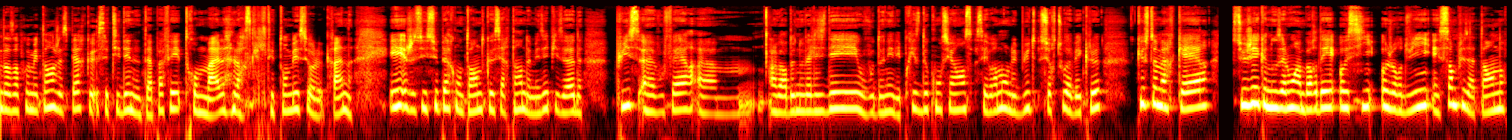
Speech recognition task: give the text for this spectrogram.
dans un premier temps, j'espère que cette idée ne t'a pas fait trop mal lorsqu'elle t'est tombée sur le crâne. Et je suis super contente que certains de mes épisodes puissent euh, vous faire euh, avoir de nouvelles idées ou vous donner des prises de conscience. C'est vraiment le but, surtout avec le Customer Care. Sujet que nous allons aborder aussi aujourd'hui et sans plus attendre,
